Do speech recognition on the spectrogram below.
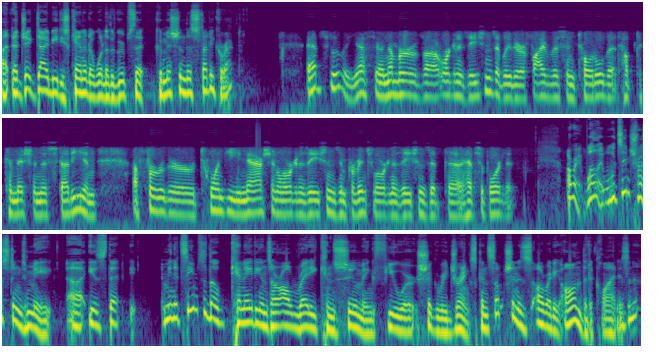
Uh, Jake, Diabetes Canada, one of the groups that commissioned this study, correct? Absolutely, yes. There are a number of uh, organizations. I believe there are five of us in total that helped to commission this study, and a further 20 national organizations and provincial organizations that uh, have supported it. All right. Well, what's interesting to me uh, is that. I mean, it seems as though Canadians are already consuming fewer sugary drinks. Consumption is already on the decline, isn't it?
